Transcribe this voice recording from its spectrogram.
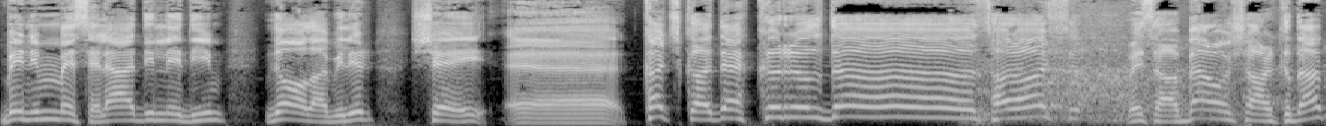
benim mesela dinlediğim ne olabilir? Şey e, kaç kadeh kırıldı sarhoş. Mesela ben o şarkıdan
